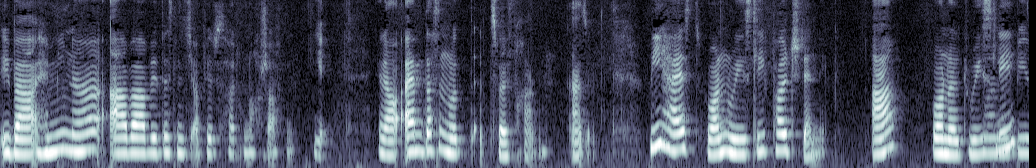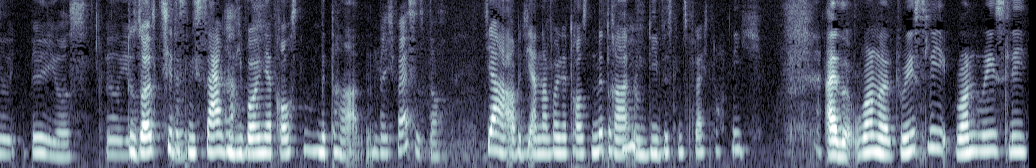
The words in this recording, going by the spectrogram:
über Hermine, aber wir wissen nicht, ob wir das heute noch schaffen. Ja. Genau, ähm, das sind nur zwölf Fragen. Also, wie heißt Ron Weasley vollständig? A. Ronald Weasley. Bil Bilius. Bilius. Du sollst hier das nicht sagen, die wollen ja draußen mitraten. Aber ich weiß es doch. Ja, aber die anderen wollen ja draußen mitraten und die wissen es vielleicht noch nicht. Also, Ronald Weasley, Ron Weasley,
